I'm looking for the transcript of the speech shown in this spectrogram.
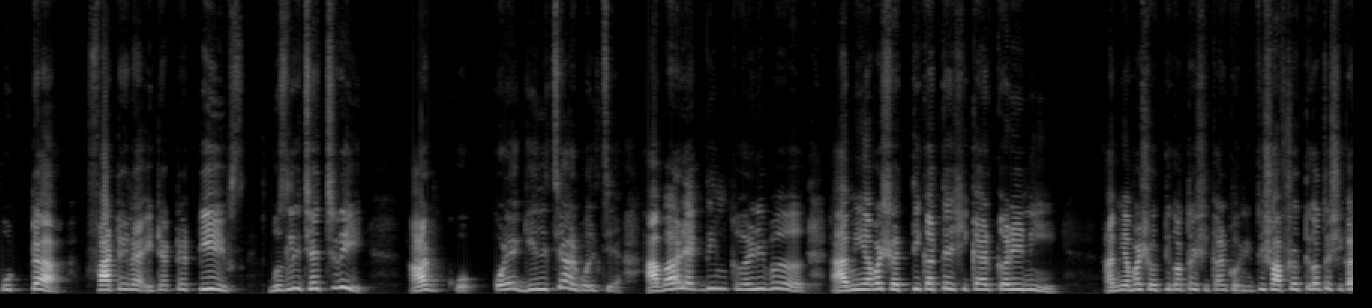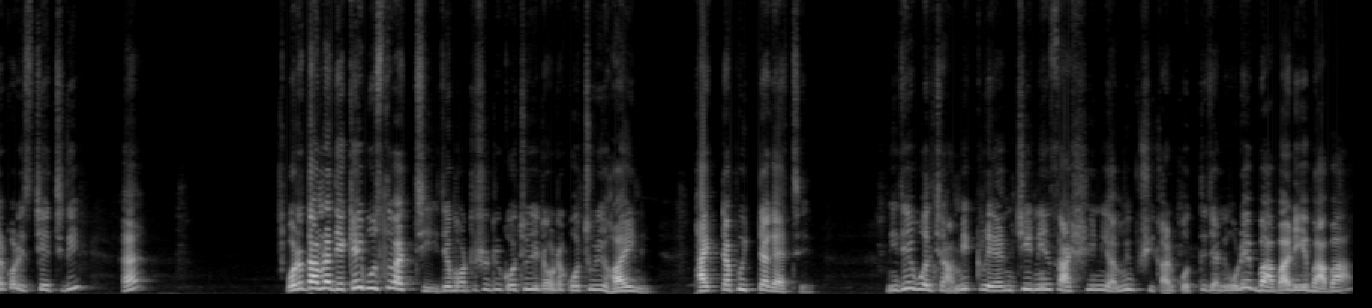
পুটটা ফাটে না। এটা একটা টিপস বুঝলি ছেচড়ি? আর করে গিলছে আর বলছে, আবার একদিন করব। আমি আবার সত্যি কথা স্বীকার করিনি। আমি আবার সত্যি কথা স্বীকার করিনি। তুই সব সত্যি কথা স্বীকার করিস, ছেচড়ি? হ্যাঁ? ওটা তো আমরা দেখেই বুঝতে পারছি যে মটরশুঁটির কচুরিটা ওটা কচুরি হয়নি। ফাইটটা ফুইটটা গেছে। নিজেই বলছে, আমি ক্রেঞ্চিনেস আসিনি, আমি স্বীকার করতে জানি। ওরে বাবা রে বাবা।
